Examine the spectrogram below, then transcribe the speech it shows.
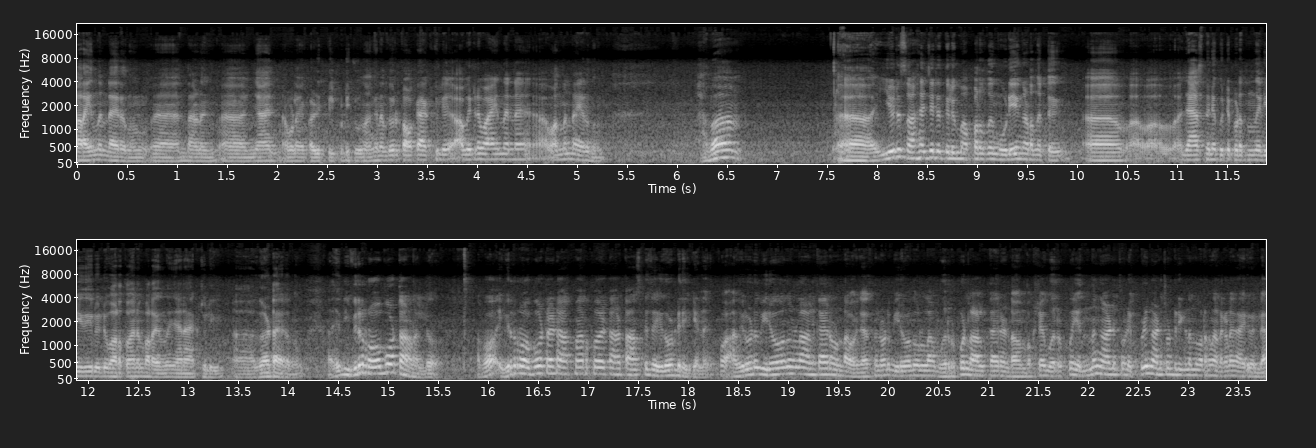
പറയുന്നുണ്ടായിരുന്നു എന്താണ് ഞാൻ അവളെ കഴുത്തിൽ പിടിച്ചു അങ്ങനെ എന്തൊരു ടോക്ക് ആക്ച്വലി അവരുടെ വായിൽ തന്നെ വന്നിട്ടുണ്ടായിരുന്നു. അപ്പം ഈ ഒരു സാഹചര്യത്തിലും അപ്പുറത്ത് മുടിയും കടന്നിട്ട് ജാസ്മിനെ കുറ്റപ്പെടുത്തുന്ന രീതിയിൽ ഒരു വർത്തമാനം പറയുന്നത് ഞാൻ ആക്ച്വലി കേട്ടായിരുന്നു. അതായത് ഇവർ റോബോട്ടാണല്ലോ അപ്പോൾ ഇവർ റോബോട്ടായിട്ട് ആത്മാർത്ഥമായിട്ട് ആ ടാസ്ക് ചെയ്തുകൊണ്ടിരിക്കുകയാണ്. അപ്പോൾ അവരോട് വിരോധമുള്ള ആൾക്കാരുണ്ടാവും. ജാസ്മിനോട് വിരോധമുള്ള വെറുപ്പുള്ള ആൾക്കാരുണ്ടാവും. പക്ഷേ വെറുപ്പ് എന്നും കാണിച്ചുകൊണ്ട് എപ്പോഴും കാണിച്ചുകൊണ്ടിരിക്കണം എന്ന് പറഞ്ഞാൽ നടക്കുന്ന കാര്യമില്ല.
